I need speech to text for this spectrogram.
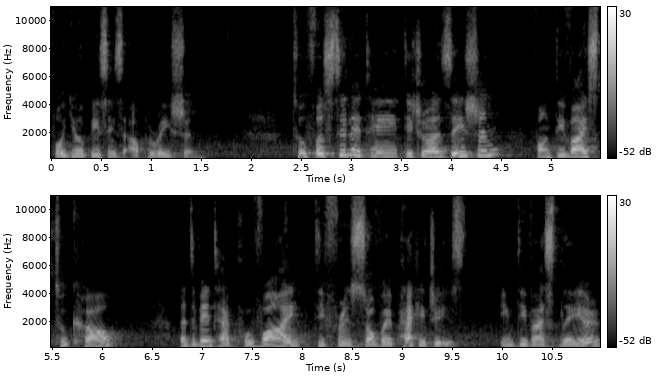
for your business operation. To facilitate digitalization from device to cloud, Advantech provide different software packages in device layer,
